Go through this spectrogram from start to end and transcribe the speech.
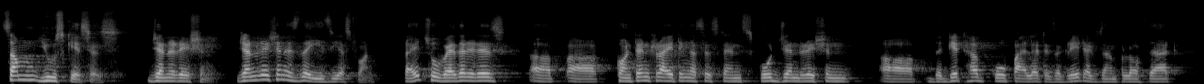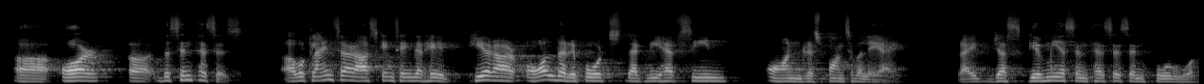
Some use cases, generation. Generation is the easiest one, right? So whether it is uh, uh, content writing assistance, code generation, uh, the GitHub Copilot is a great example of that, uh, or uh, the synthesis. Our clients are asking, saying that, hey, here are all the reports that we have seen on responsible AI right? Just give me a synthesis in four,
